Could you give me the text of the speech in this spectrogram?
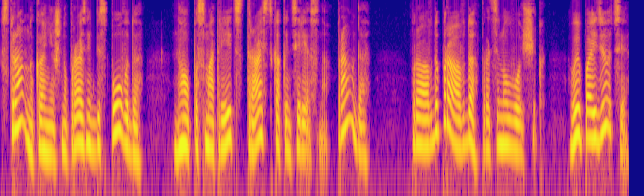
Странно, конечно, праздник без повода, но посмотреть страсть как интересно, правда? «Правда, правда», — протянул возчик. «Вы пойдете?»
